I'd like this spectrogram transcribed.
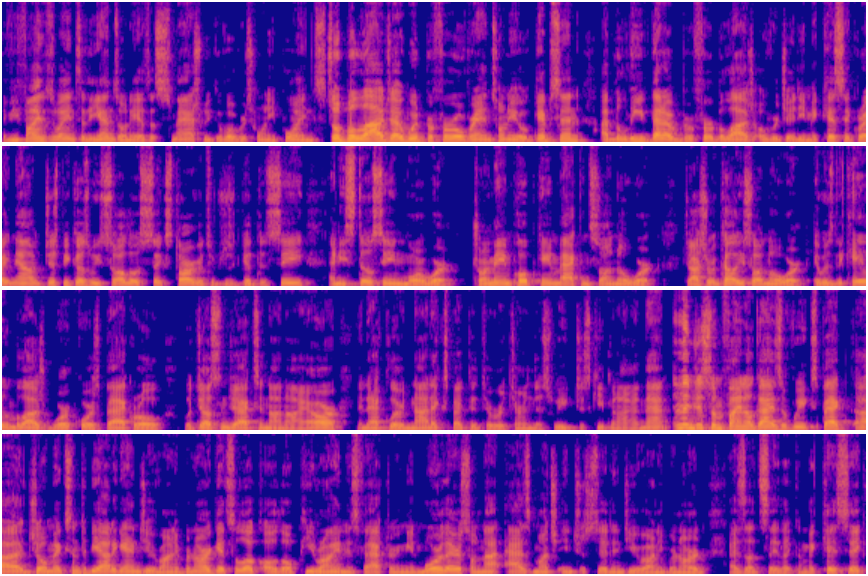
If he finds his way into the end zone, he has a smash week of over 20 points. So Ballage I would prefer over Antonio Gibson. I believe that I would prefer Ballage over JD McKissic right now, just because we saw those six targets, which is good to see, and he's still seeing more work. Troymaine Pope came back and saw no work. Joshua Kelley saw no work. It was the Kalen Ballage workhorse back row with Justin Jackson on IR and Ekeler not expected to return this week. Just keep an eye on that. And then just some final guys. If we expect uh, Joe Mixon to be out again, Giovani Bernard gets a look, although Perine is factoring in more there, so not as much interested in Giovani Bernard as let's say like a McKissic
